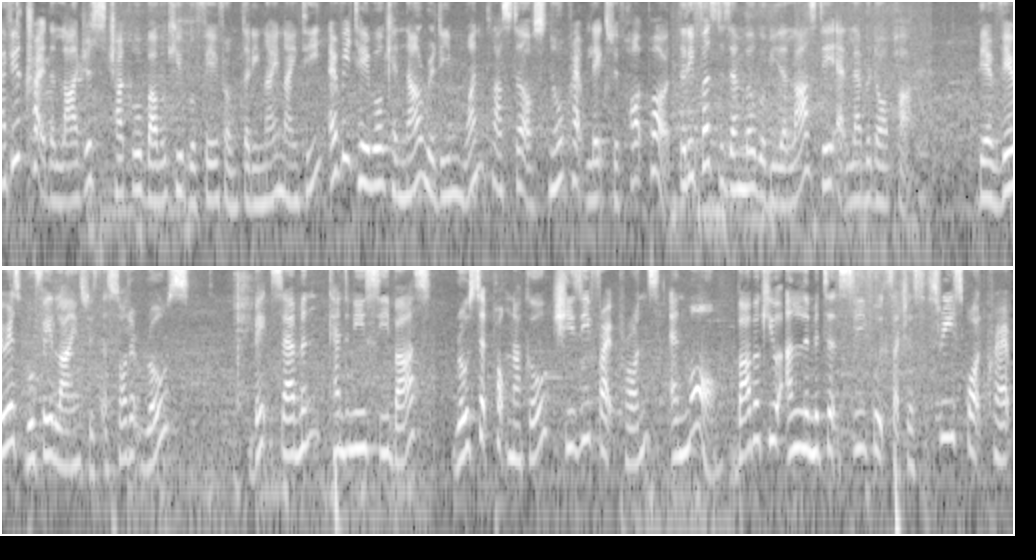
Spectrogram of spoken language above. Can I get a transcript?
Have you tried the largest charcoal barbecue buffet from $39.90? Every table can now redeem one cluster of snow crab legs with hot pot. 31st December will be the last day at Labrador Park. There are various buffet lines with assorted roasts, baked salmon, Cantonese sea bass, roasted pork knuckle, cheesy fried prawns, and more. Barbecue unlimited seafood such as three spot crab,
